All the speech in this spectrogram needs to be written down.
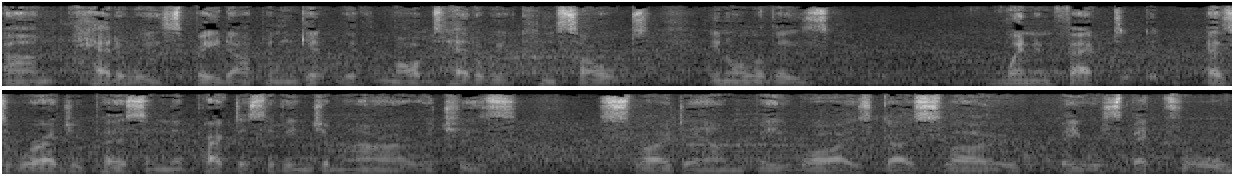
um, how do we speed up and get with mobs? How do we consult in all of these? When in fact, as a Wiradjuri person, the practice of Yindyamarra, which is slow down, be wise, go slow, be respectful,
